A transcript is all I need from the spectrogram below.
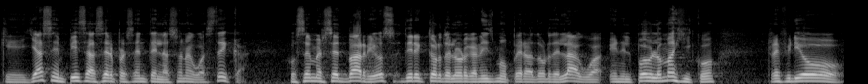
que ya se empieza a hacer presente en la zona huasteca. José Merced Barrios, director del organismo operador del agua en el pueblo mágico, refirió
